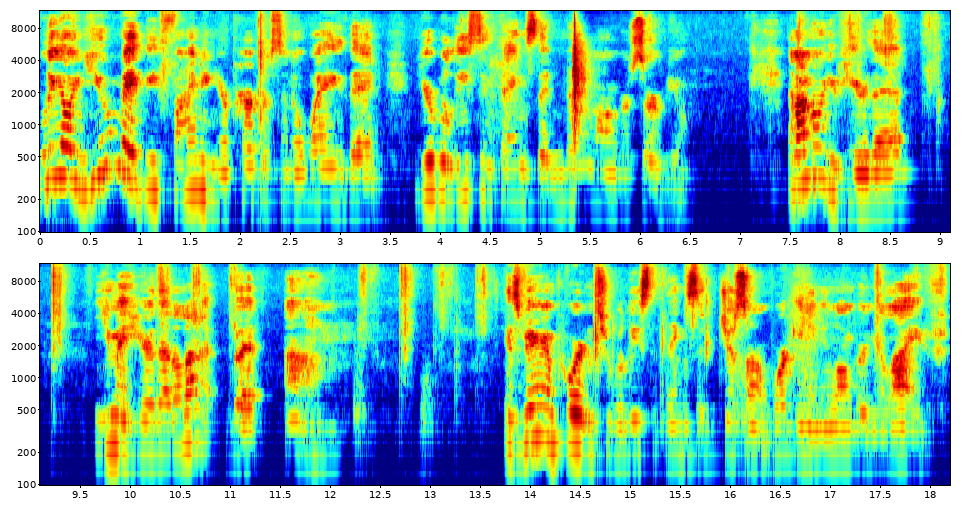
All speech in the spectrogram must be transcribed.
Leo, you may be finding your purpose in a way that you're releasing things that no longer serve you. And I know you hear that. You may hear that a lot, but um, it's very important to release the things that just aren't working any longer in your life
